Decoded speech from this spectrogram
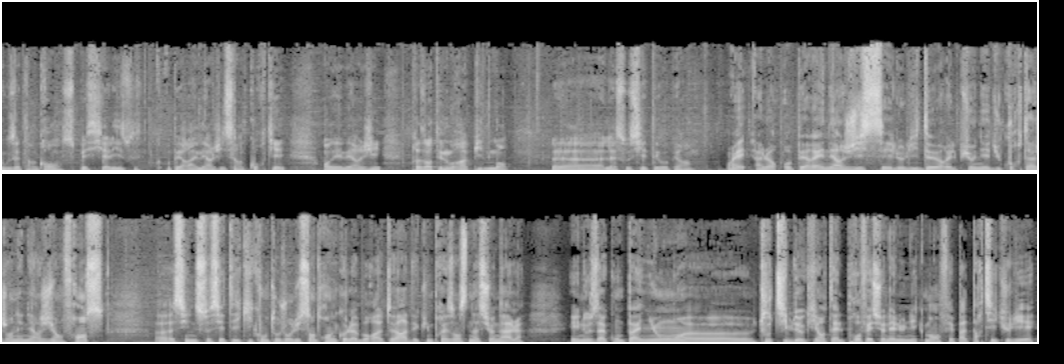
Vous êtes un grand spécialiste. Opéra Énergie, c'est un courtier en énergie. Présentez-nous rapidement euh, la société Opéra. Oui, alors Opéra Énergie, c'est le leader et le pionnier du courtage en énergie en France. Euh, c'est une société qui compte aujourd'hui 130 collaborateurs avec une présence nationale et nous accompagnons euh, tout type de clientèle professionnelle uniquement, fait pas de particulier,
